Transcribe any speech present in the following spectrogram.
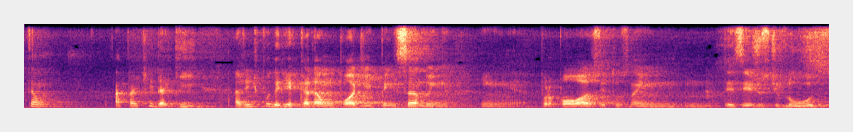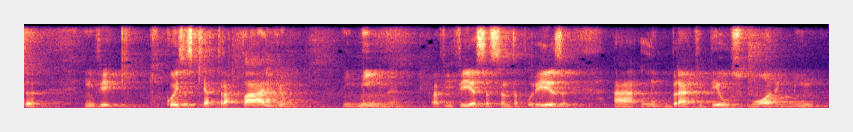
Então, a partir daqui, a gente poderia, cada um pode ir pensando em, em propósitos, né, em, em, desejos de luta, em ver que, que coisas que atrapalham em mim, né, a viver essa santa pureza, a lembrar que Deus mora em mim.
